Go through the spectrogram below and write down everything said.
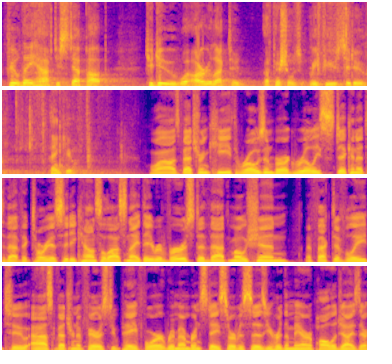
feel they have to step up to do what our elected officials refuse to do. Thank you. Wow, as veteran Keith Rosenberg really sticking it to that Victoria City Council last night. They reversed that motion effectively to ask Veteran Affairs to pay for Remembrance Day services. You heard the mayor apologize there.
